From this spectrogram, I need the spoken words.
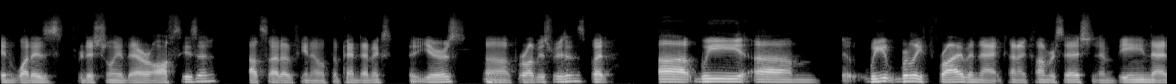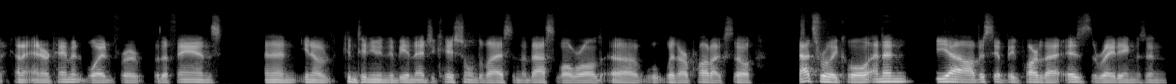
in what is traditionally their off season outside of you know the pandemic years uh, mm-hmm. for obvious reasons. But uh, we um, we really thrive in that kind of conversation and being that kind of entertainment void for for the fans and then you know continuing to be an educational device in the basketball world uh, w- with our products. So that's really cool. And then yeah obviously a big part of that is the ratings and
